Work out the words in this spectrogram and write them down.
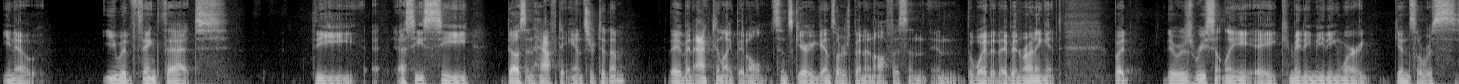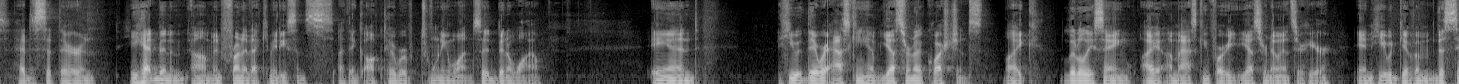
you know, you would think that the SEC doesn't have to answer to them. They've been acting like they don't since Gary Gensler's been in office and, and the way that they've been running it. But there was recently a committee meeting where Gensler was had to sit there and he hadn't been um, in front of that committee since I think October of 21, so it'd been a while. And he they were asking him yes or no questions, like literally saying, I, "I'm asking for a yes or no answer here," and he would give him this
